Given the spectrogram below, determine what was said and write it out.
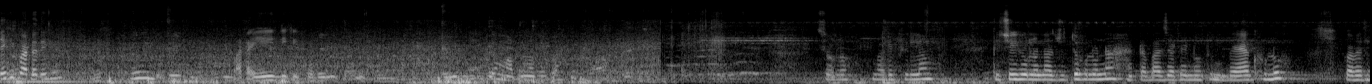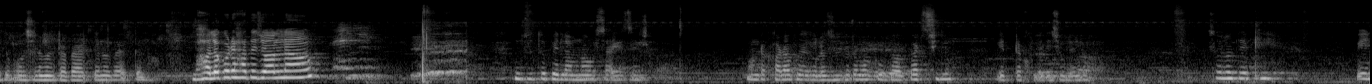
দেখি পাটা দেখি। পাটা এই দিকে চলো, বাড়ি ফিরলাম। কিছুই হলো না জুতো হলো না। একটা বাজারে নতুন ব্যাগ হলো। কবে থেকে বলছিলাম একটা ব্যাগ কেন ব্যাগ কেন? ভালো করে হাতে জল নাও। জুতো পেলাম না ওর সাইজের মনটা খারাপ হয়ে গেলো, জুতোটা আমার খুব দরকার ছিল। গেটটা খুলে দিয়ে চলে এলো। চলো দেখি, পেন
